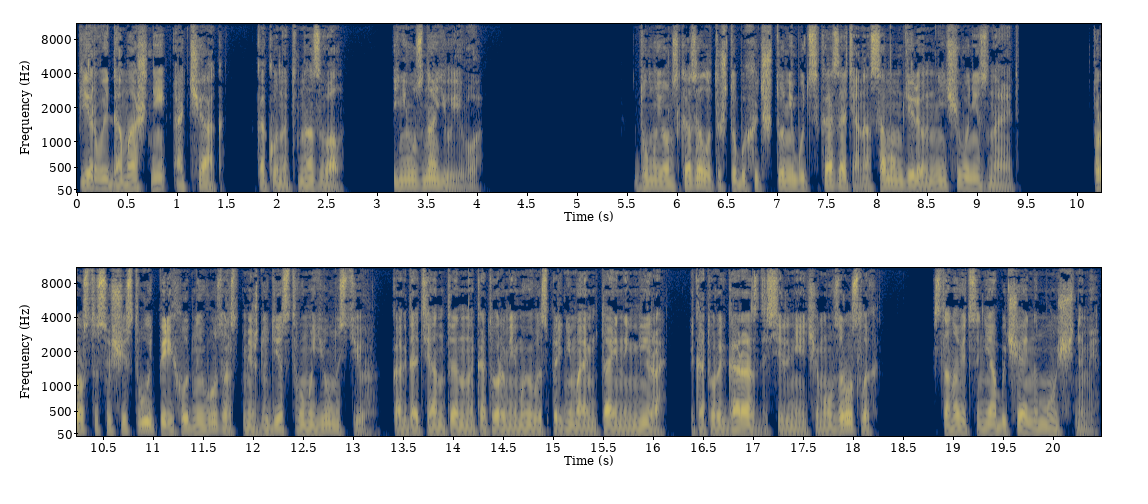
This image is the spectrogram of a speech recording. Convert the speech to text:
Первый домашний очаг, как он это назвал, и не узнаю его. Думаю, он сказал это, чтобы хоть что-нибудь сказать, а на самом деле он ничего не знает. Просто существует переходный возраст между детством и юностью, когда те антенны, которыми мы воспринимаем тайны мира, и которые гораздо сильнее, чем у взрослых, становятся необычайно мощными.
